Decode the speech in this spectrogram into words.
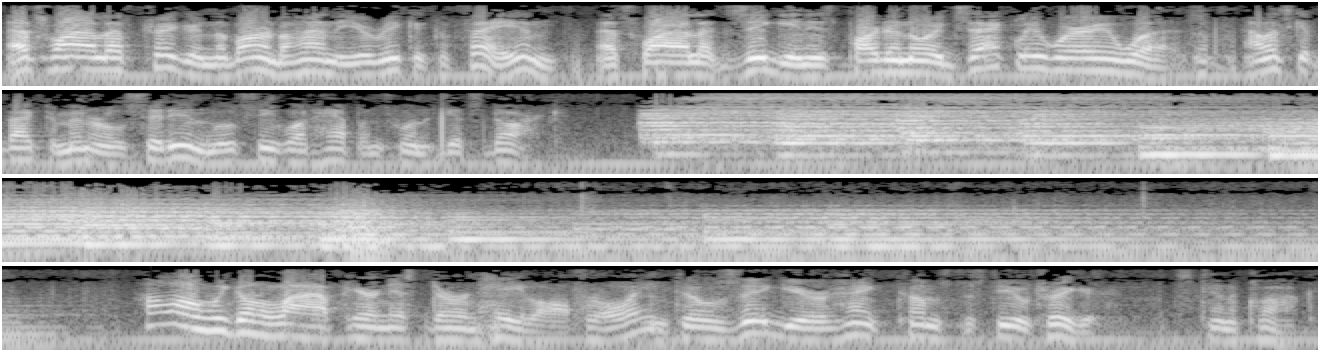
That's why I left Trigger in the barn behind the Eureka Cafe, and that's why I let Ziggy and his partner know exactly where he was. Now let's get back to Mineral City, and we'll see what happens when it gets dark. How long are we gonna lie up here in this darn hayloft, Roy? Until Ziggy or Hank comes to steal Trigger. It's ten o'clock.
